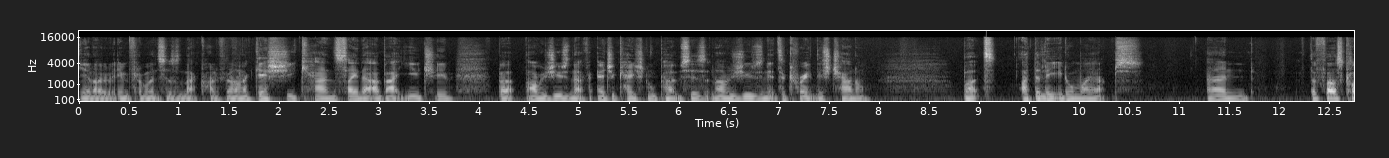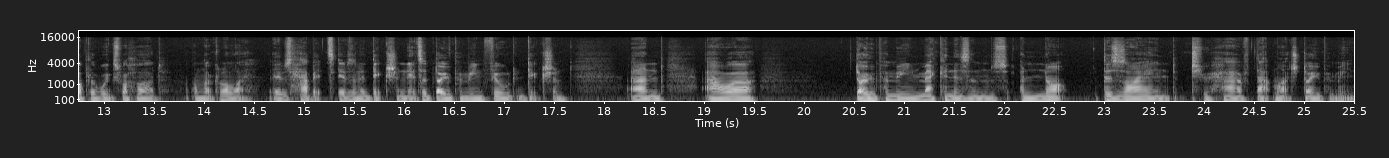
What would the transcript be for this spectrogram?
you know, influencers and that kind of thing. And I guess you can say that about YouTube, but I was using that for educational purposes and I was using it to create this channel. But I deleted all my apps, and the first couple of weeks were hard. I'm not gonna lie. It was habits. It was an addiction. It's a dopamine filled addiction, and our dopamine mechanisms are not designed to have that much dopamine.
